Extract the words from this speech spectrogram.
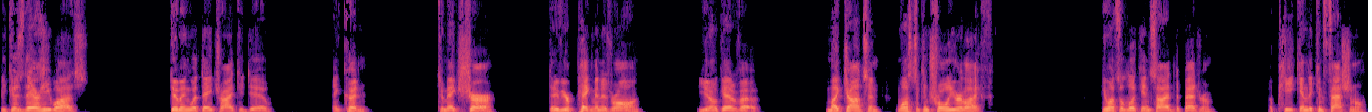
because there he was, doing what they tried to do and couldn't, to make sure that if your pigment is wrong, you don't get a vote. Mike Johnson wants to control your life. He wants to look inside the bedroom, a peek in the confessional.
